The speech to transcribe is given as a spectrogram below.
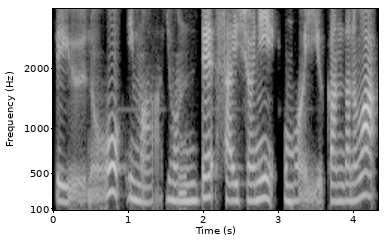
ていうのを今読んで最初に思い浮かんだのは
